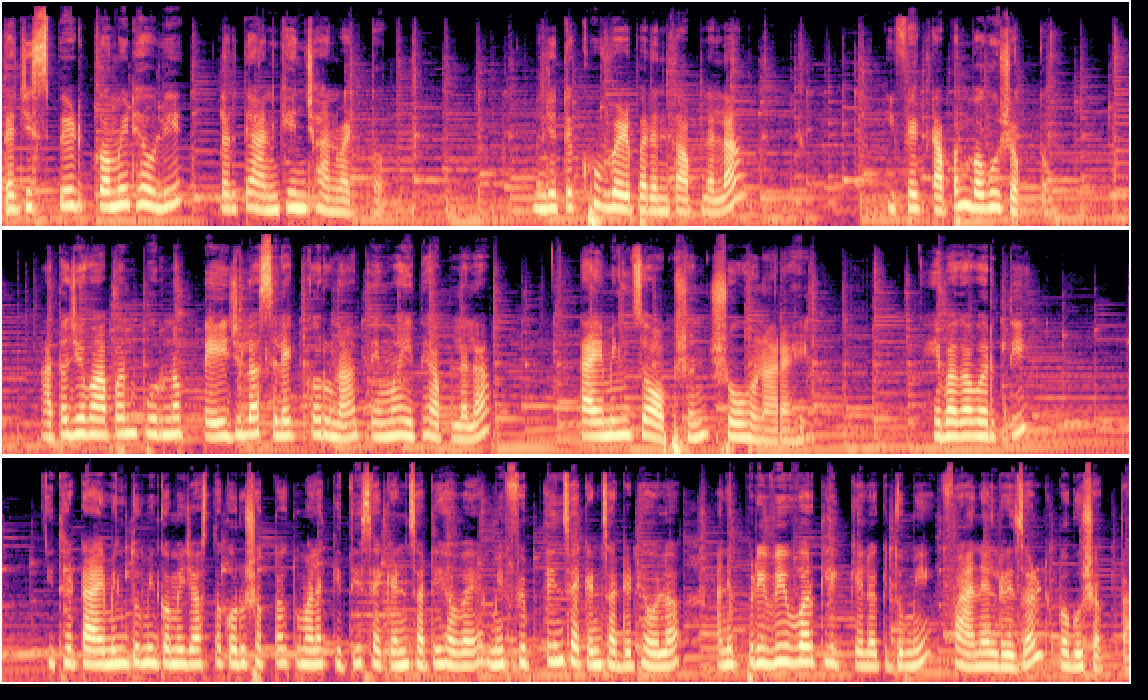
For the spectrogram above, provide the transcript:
त्याची स्पीड कमी ठेवली. तर ते आणखीन छान वाटतं. म्हणजे ते खूप वेळपर्यंत आपल्याला इफेक्ट आपण बघू शकतो. आता जेव्हा आपण पूर्ण पेजला सिलेक्ट करू ना तेव्हा इथे आपल्याला टायमिंगचं ऑप्शन शो होणार आहे. हे बघा वरती. इथे टायमिंग तुम्ही कमी जास्त करू शकता. तुम्हाला किती सेकंडसाठी हवं आहे मी फिफ्टीन सेकंडसाठी ठेवलं आणि प्रिव्ह्यूवर क्लिक केलं की तुम्ही फायनल रिझल्ट बघू शकता.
